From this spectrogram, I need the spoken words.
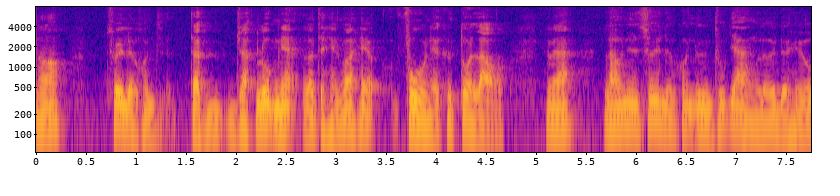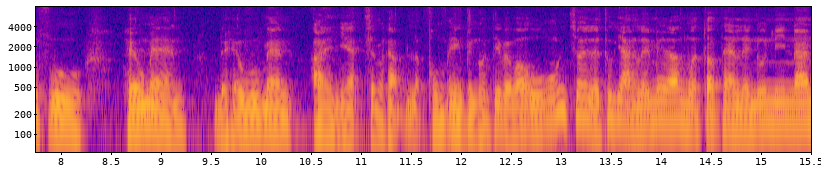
เนาะช่วยเหลือคนจากจากรูปเนี้ยเราจะเห็นว่า helpful เนี่ยคือตัวเราใช่ไหมเราเนี่ยช่วยเหลือคนอื่นทุกอย่างเลย the helpful helpman the help woman อะไรอย่างเงี้ยใช่ไหมครับแล้วผมเองเป็นคนที่แบบว่าโอ้ยช่วยเหลือทุกอย่างเลยไม่รับผลตอบแทนเลยนู่นนี่นั่น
